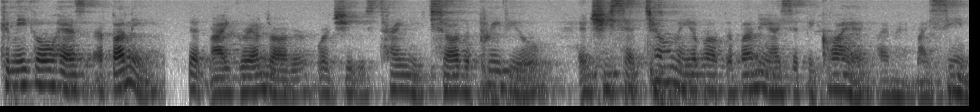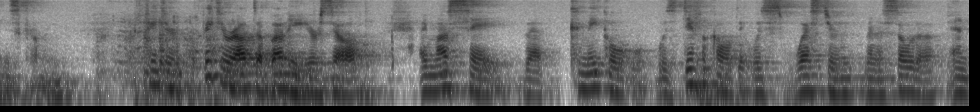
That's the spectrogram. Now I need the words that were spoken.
Kumiko has a bunny that my granddaughter, when she was tiny, saw the preview and she said, Tell me about the bunny. I said, Be quiet. I'm, my scene is coming. Figure, figure out the bunny yourself. I must say that Kumiko was difficult. It was western Minnesota. And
